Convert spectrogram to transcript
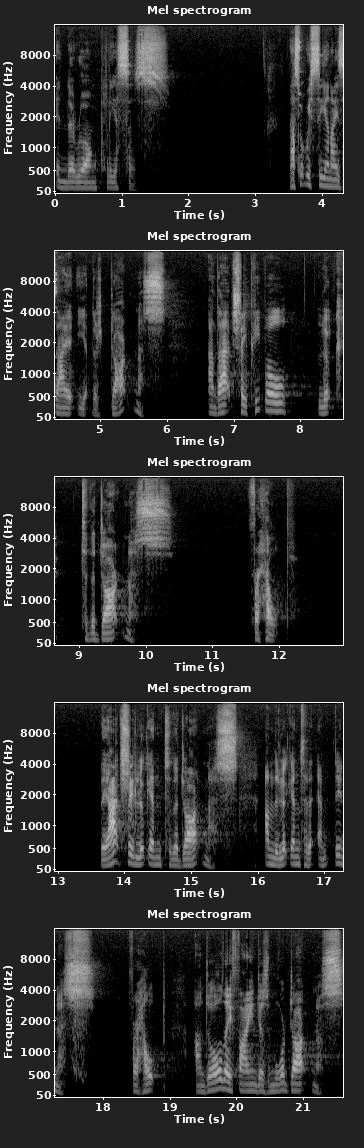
in the wrong places. That's what we see in Isaiah 8. There's darkness. And actually, people look to the darkness for help. They actually look into the darkness and they look into the emptiness for help, and all they find is more darkness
